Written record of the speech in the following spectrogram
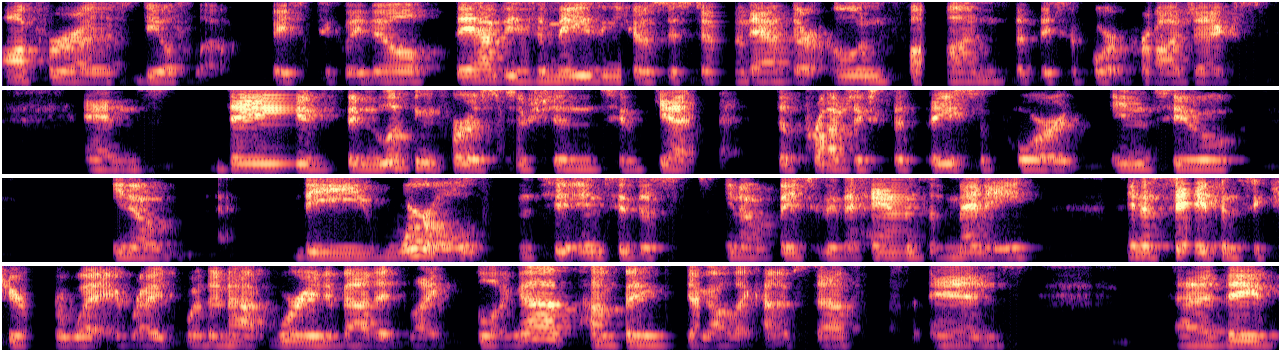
offer us deal flow. Basically, they'll they have these amazing ecosystem. They have their own funds that they support projects, and they've been looking for a solution to get the projects that they support into, you know, the world into into this you know basically the hands of many in a safe and secure way right? Where they're not worried about it like blowing up pumping doing all that kind of stuff. And uh, they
